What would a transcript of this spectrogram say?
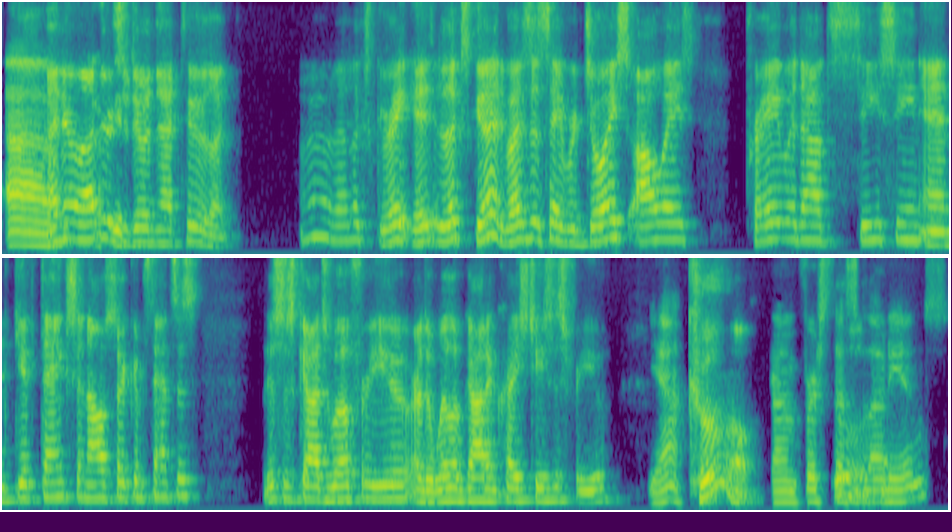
Uh, I know others are doing that too. Like, oh, that looks great. It looks good. What does it say? Rejoice always, pray without ceasing, and give thanks in all circumstances. This is God's will for you, or the will of God in Christ Jesus for you. Yeah. Cool. From First Thessalonians,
